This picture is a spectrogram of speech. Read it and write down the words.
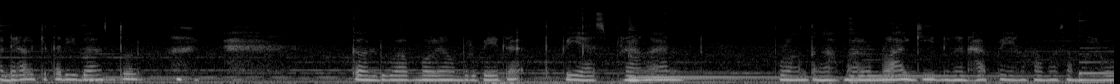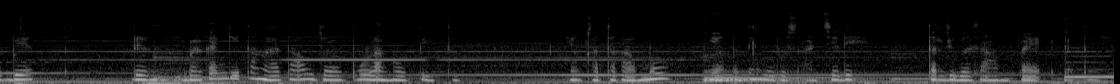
Padahal kita di Bantul. Ke dua mall yang berbeda. Tapi ya seberangan. Pulang tengah malam lagi dengan HP yang lobet dan bahkan kita nggak tahu jalan pulang waktu itu. Yang kata kamu yang penting lurus aja deh. Ntar juga sampai katanya.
